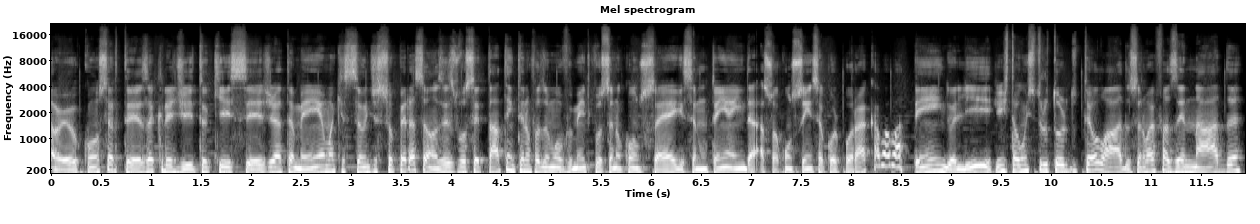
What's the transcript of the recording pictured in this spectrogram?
Eu com certeza acredito que seja também uma questão de superação. Às vezes você tá tentando fazer um movimento que você não consegue, você não tem ainda a sua consciência corporal, acaba batendo ali. Gente tá um instrutor do teu lado, você não vai fazer nada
